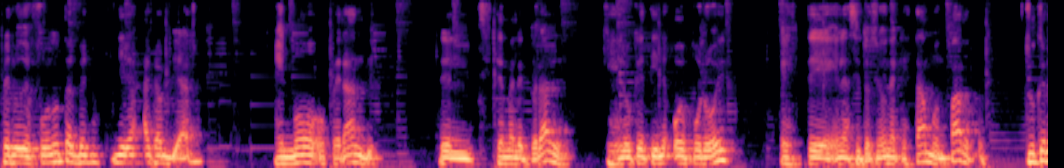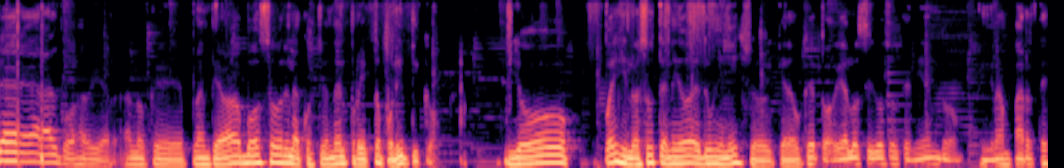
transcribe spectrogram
pero de fondo tal vez no llega a cambiar el modo operandi del sistema electoral, que es lo que tiene hoy por hoy este, en la situación en la que estamos, en parte. Yo quería agregar algo, Javier, a lo que planteabas vos sobre la cuestión del proyecto político. Yo, pues, y lo he sostenido desde un inicio, y creo que todavía lo sigo sosteniendo en gran parte,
